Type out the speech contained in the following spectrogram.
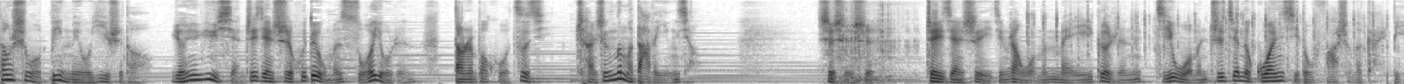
当时我并没有意识到圆圆遇险这件事会对我们所有人，当然包括我自己，产生那么大的影响。事实是，这件事已经让我们每一个人及我们之间的关系都发生了改变。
